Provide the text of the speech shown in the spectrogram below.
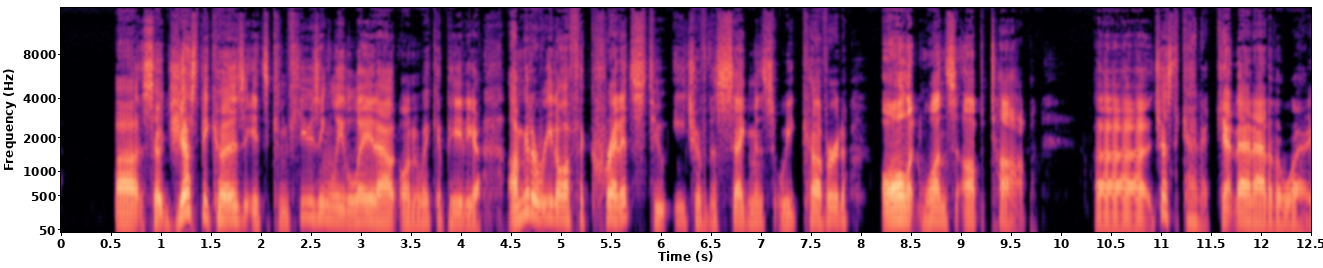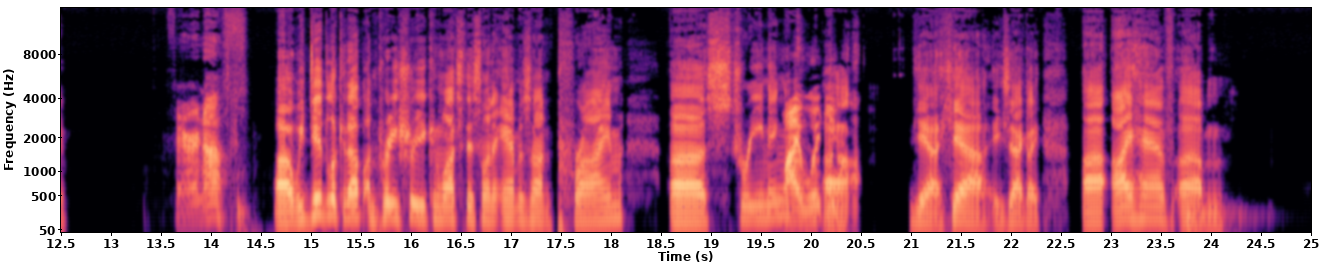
Uh, so just because it's confusingly laid out on Wikipedia, I'm going to read off the credits to each of the segments we covered all at once up top, uh, just to kind of get that out of the way. Fair enough. Uh, we did look it up. I'm pretty sure you can watch this on Amazon Prime uh, streaming. Why would you? Uh, yeah, yeah, exactly. Uh, I have um,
